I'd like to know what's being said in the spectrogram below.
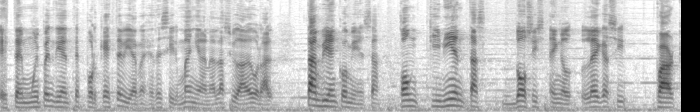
estén muy pendientes porque este viernes, es decir, mañana, la ciudad de Doral también comienza con 500 dosis en el Legacy Park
